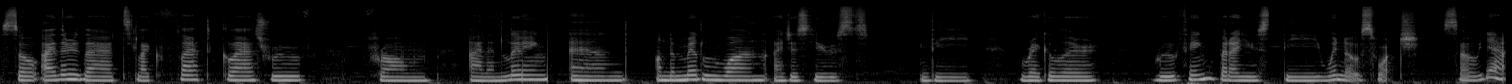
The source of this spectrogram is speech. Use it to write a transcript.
So either that like flat glass roof from Island Living and on the middle one I just used the regular roofing but I used the window swatch. So yeah,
